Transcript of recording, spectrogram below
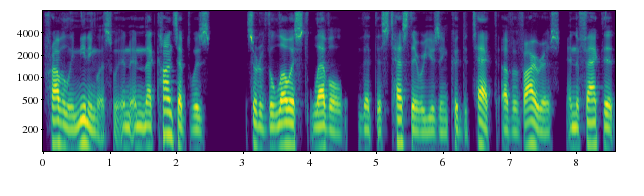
probably meaningless. And, and, that concept was sort of the lowest level that this test they were using could detect of a virus. And the fact that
